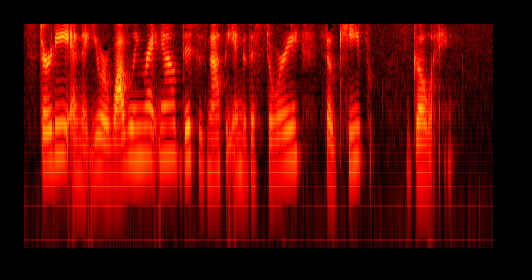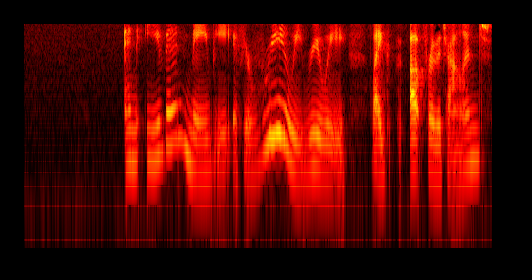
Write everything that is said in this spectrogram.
sturdy and that you are wobbling right now. This is not the end of the story, so keep going. And even maybe if you're really, really like up for the challenge,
